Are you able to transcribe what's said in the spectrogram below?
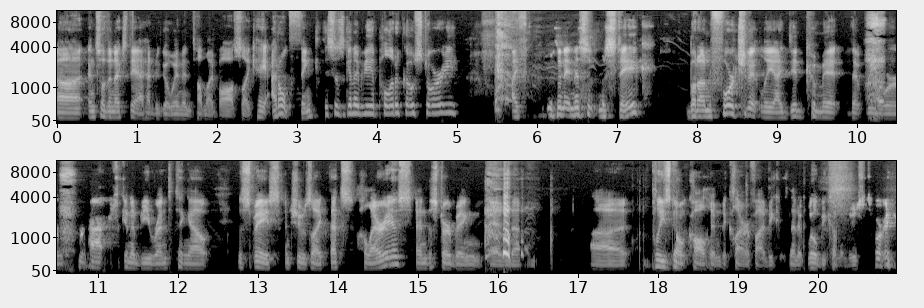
Uh, and so the next day I had to go in and tell my boss, like, hey, I don't think this is going to be a Politico story. I it was an innocent mistake, but unfortunately, I did commit that we were perhaps going to be renting out the space. And she was like, "That's hilarious and disturbing." And um, uh, please don't call him to clarify because then it will become a news story.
